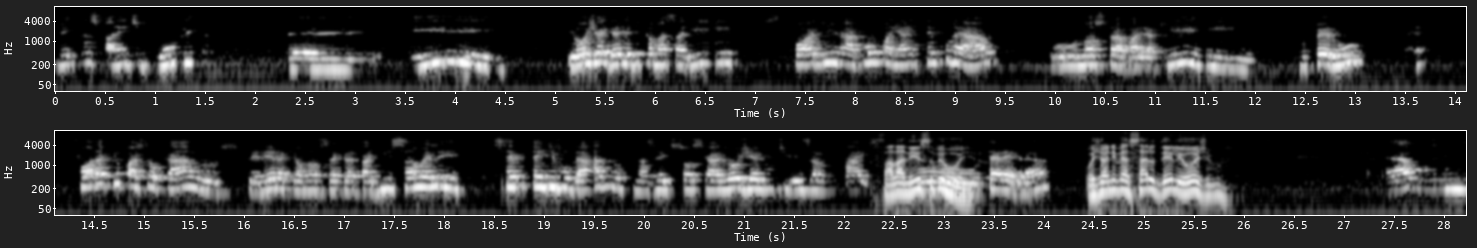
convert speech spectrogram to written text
bem transparente e pública. É, e, e hoje a igreja de Camaçari pode acompanhar em tempo real o nosso trabalho aqui em, no Peru. Né? Fora que o pastor Carlos Pereira, que é o nosso secretário de missão, ele sempre tem divulgado nas redes sociais. Hoje ele utiliza mais Fala nisso, o? Telegram. Hoje é o aniversário dele hoje. É, um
